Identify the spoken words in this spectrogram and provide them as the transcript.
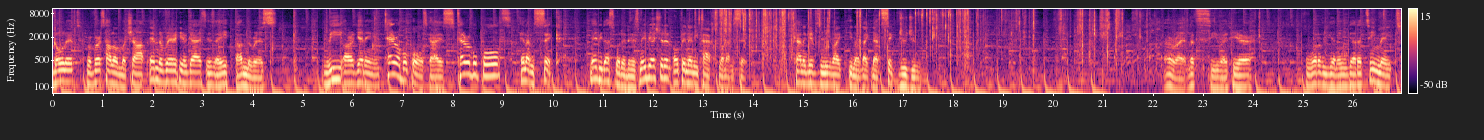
Golett, Reverse Holo Machop, and the rare here guys is a Thundurus. We are getting terrible pulls guys. Terrible pulls and I'm sick. Maybe that's what it is. Maybe I shouldn't open any packs when I'm sick. Kinda gives me like, you know, like that sick juju. Alright, let's see right here. What are we getting? We got a teammate.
